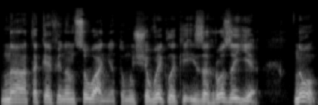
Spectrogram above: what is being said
на таке фінансування, тому що виклики і загрози є. Ну,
